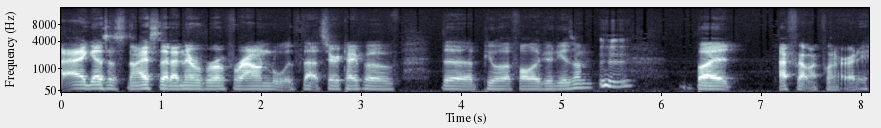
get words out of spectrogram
I guess it's nice that I never grew up around with that stereotype of the people that follow Judaism. Mm-hmm. But I forgot my point already.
